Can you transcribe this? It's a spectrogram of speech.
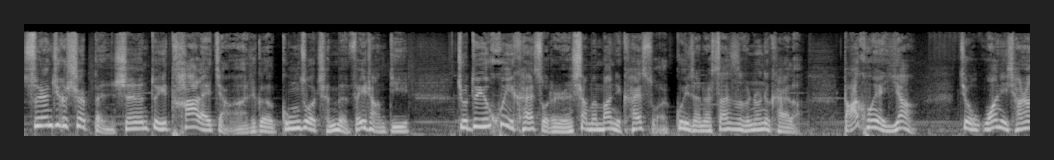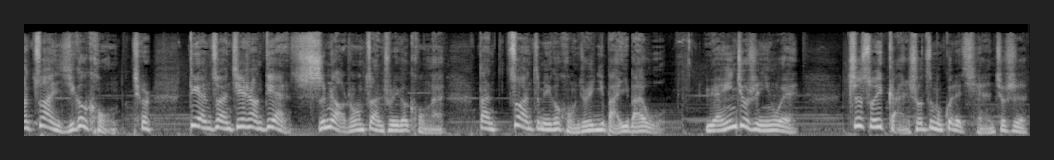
虽然这个事儿本身对于他来讲啊，这个工作成本非常低，就对于会开锁的人上门帮你开锁，跪在那三四分钟就开了。打孔也一样，就往你墙上钻一个孔，就是电钻接上电，十秒钟钻出一个孔来。但钻这么一个孔就是一百一百五，原因就是因为，之所以敢收这么贵的钱，就是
